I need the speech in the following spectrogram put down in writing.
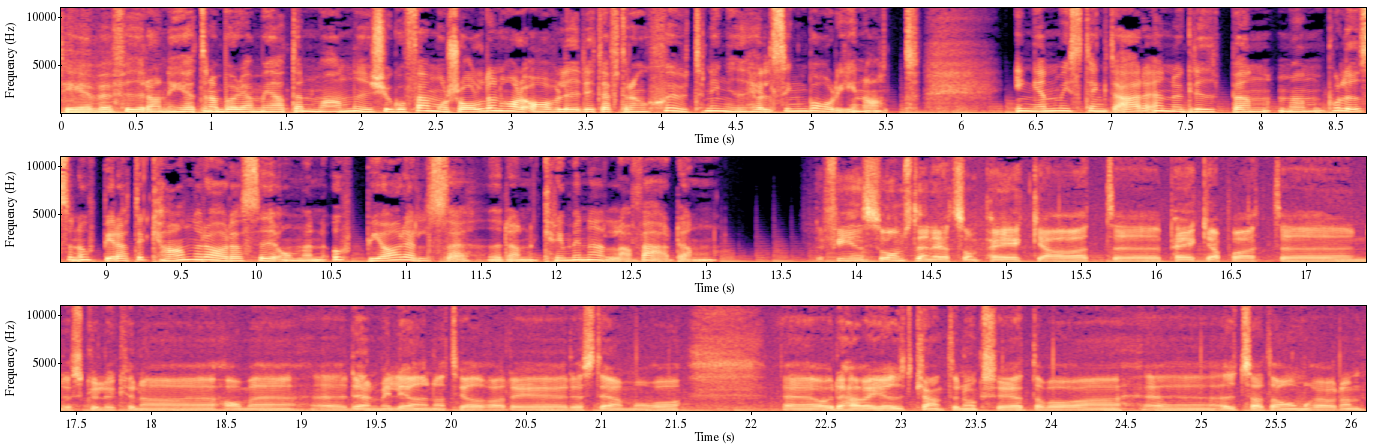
TV4-nyheterna börjar med att en man i 25-årsåldern har avlidit efter en skjutning i Helsingborg i natt. Ingen misstänkt är ännu gripen men polisen uppger att det kan röra sig om en uppgörelse i den kriminella världen. Det finns omständigheter som pekar, att, eh, pekar på att eh, det skulle kunna ha med eh, den miljön att göra. Det, det stämmer. Och, Eh, och det här är ju utkanten också i ett av våra eh, utsatta områden.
